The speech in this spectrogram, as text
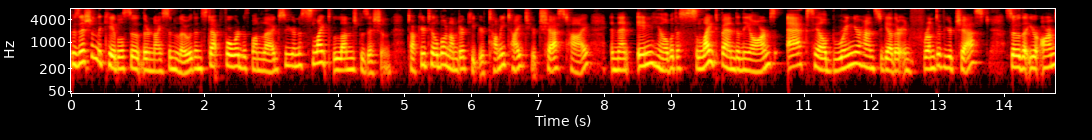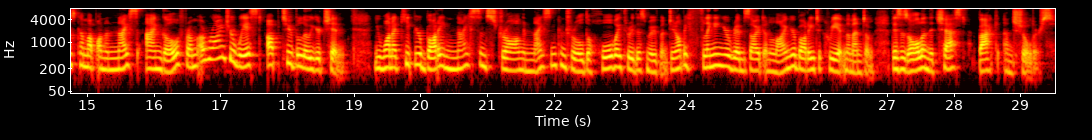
Position the cables so that they're nice and low, then step forward with one leg so you're in a slight lunge position. Tuck your tailbone under, keep your tummy tight, your chest high, and then inhale with a slight bend in the arms. Exhale, bring your hands together in front of your chest so that your arms come up on a nice angle from around your waist up to below your chin. You want to keep your body nice and strong and nice and controlled the whole way through this movement. Do not be flinging your ribs out and allowing your body to create momentum. This is all in the chest, back, and shoulders.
